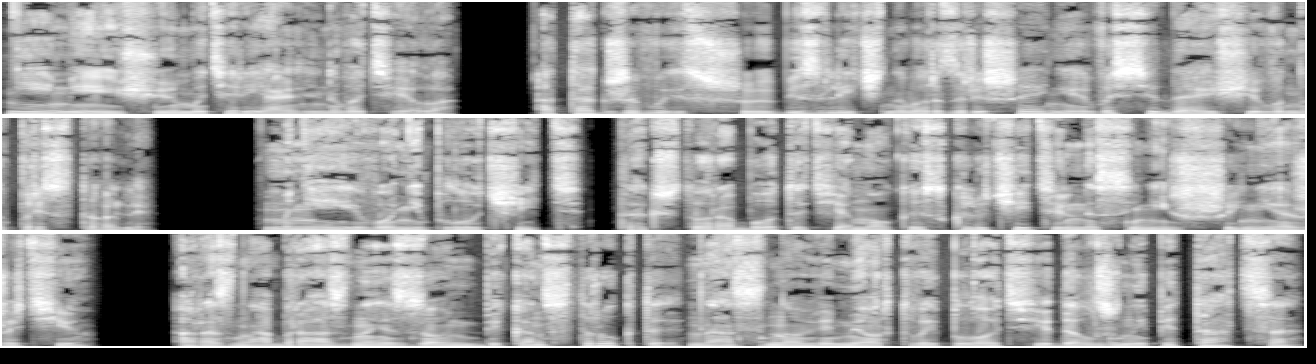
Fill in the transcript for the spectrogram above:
не имеющую материального тела, а также высшую без личного разрешения восседающего на престоле. Мне его не получить, так что работать я мог исключительно с низшей нежитью. А разнообразные зомби-конструкты на основе мертвой плоти должны питаться,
